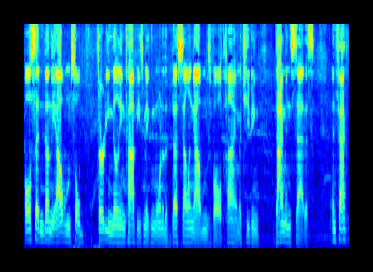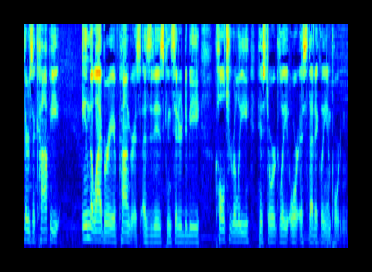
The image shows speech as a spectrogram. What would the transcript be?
All said and done, the album sold 30 million copies, making one of the best selling albums of all time, achieving diamond status. In fact, there's a copy in the Library of Congress as it is considered to be culturally, historically, or aesthetically important.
